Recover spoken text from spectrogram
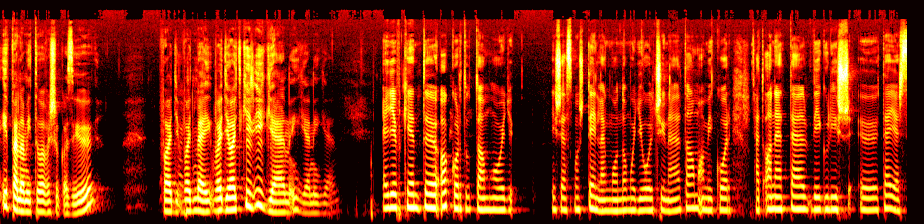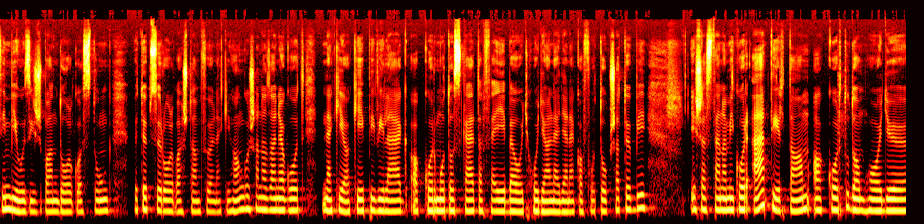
Éppen amit olvasok, az ő, vagy, vagy, mely, vagy, vagy kis, igen, igen, igen. Egyébként akkor tudtam, hogy és ezt most tényleg mondom, hogy jól csináltam, amikor hát Anettel végül is ö, teljes szimbiózisban dolgoztunk. Ö, többször olvastam föl neki hangosan az anyagot, neki a képi világ, akkor motoszkált a fejébe, hogy hogyan legyenek a fotók, stb. És aztán, amikor átírtam, akkor tudom, hogy ö,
